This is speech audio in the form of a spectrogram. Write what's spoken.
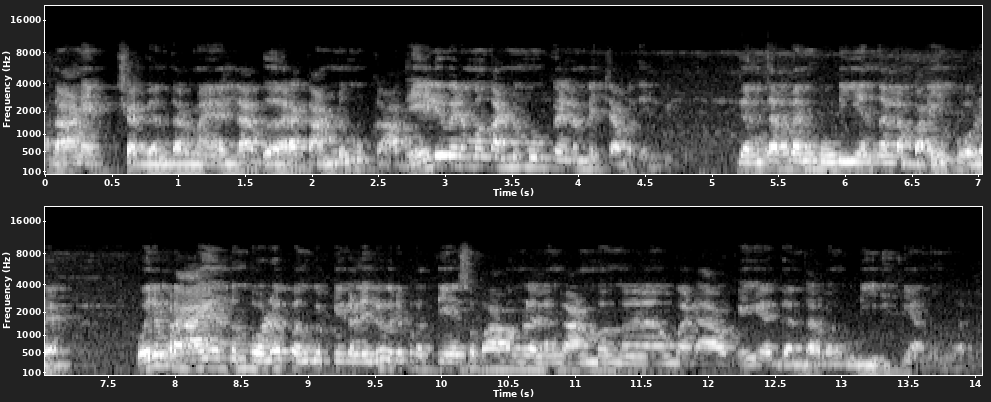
അതാണ് യക്ഷഗന്ധർമ്മ അല്ല വേറെ കണ്ണുമുക്ക് അതേൽ വരുമ്പോൾ കണ്ണുമുക്കെല്ലാം വെച്ച് അവതരിപ്പിക്കും ഗന്ധർവൻ കൂടി എന്നെല്ലാം പറയുമ്പോൾ ഒരു പ്രായമെത്തുമ്പോൾ പെൺകുട്ടികളിൽ ഒരു പ്രത്യേക സ്വഭാവങ്ങളെല്ലാം കാണുമ്പോൾ ഒക്കെ ഗന്ധർവൻ കൂടി എന്ന് പറയും.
